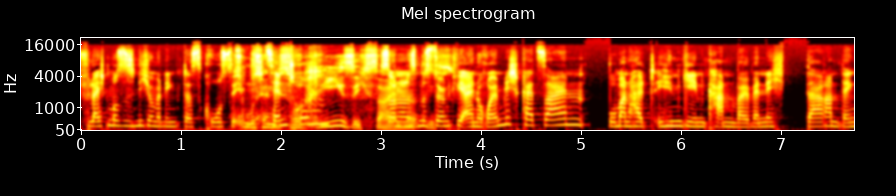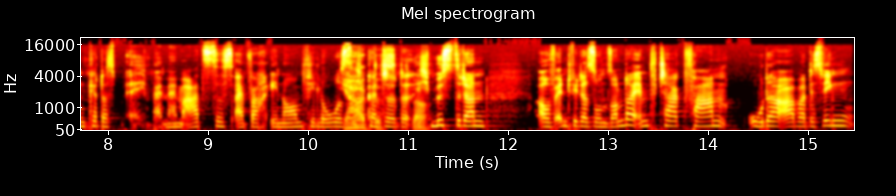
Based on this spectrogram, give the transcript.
vielleicht muss es nicht unbedingt das große Es muss ja nicht so Impfzentrum riesig sein. sondern ne? es müsste irgendwie eine Räumlichkeit sein, wo man halt hingehen kann, weil wenn ich daran denke, dass ey, bei meinem Arzt ist einfach enorm viel los. Ja, ich könnte, das ich müsste dann auf entweder so einen Sonderimpftag fahren oder aber deswegen,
